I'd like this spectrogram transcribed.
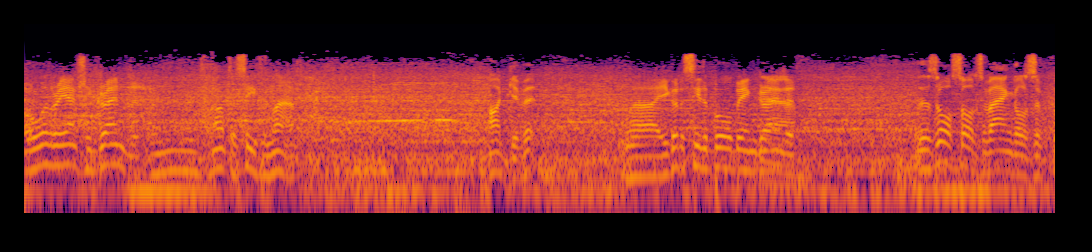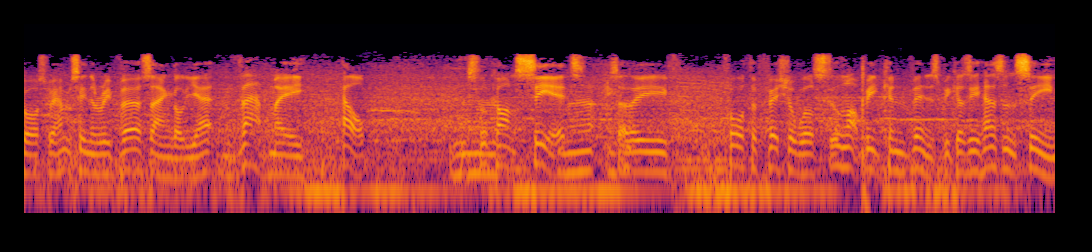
or whether he actually grounded it. It's hard to see from that. I'd give it. Uh, you've got to see the ball being grounded. There's all sorts of angles, of course. We haven't seen the reverse angle yet. That may help. We still can't see it, No. so the fourth official will still not be convinced because he hasn't seen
